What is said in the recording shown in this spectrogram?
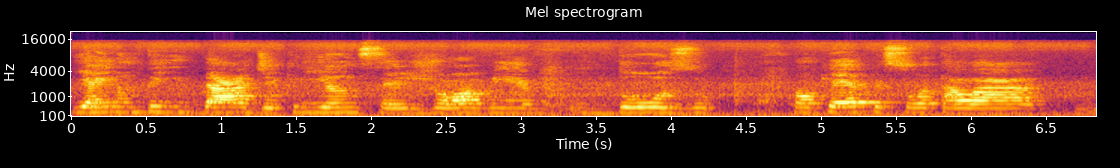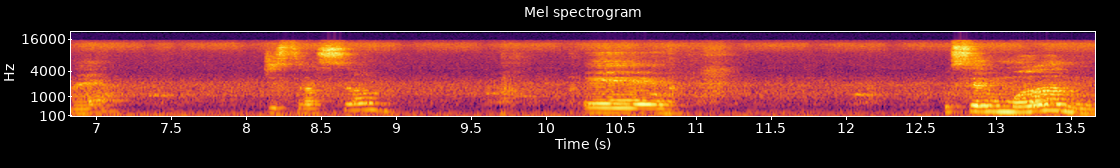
E aí não tem idade, é criança, é jovem, é idoso, qualquer pessoa tá lá, né? Distração. É, o ser humano,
